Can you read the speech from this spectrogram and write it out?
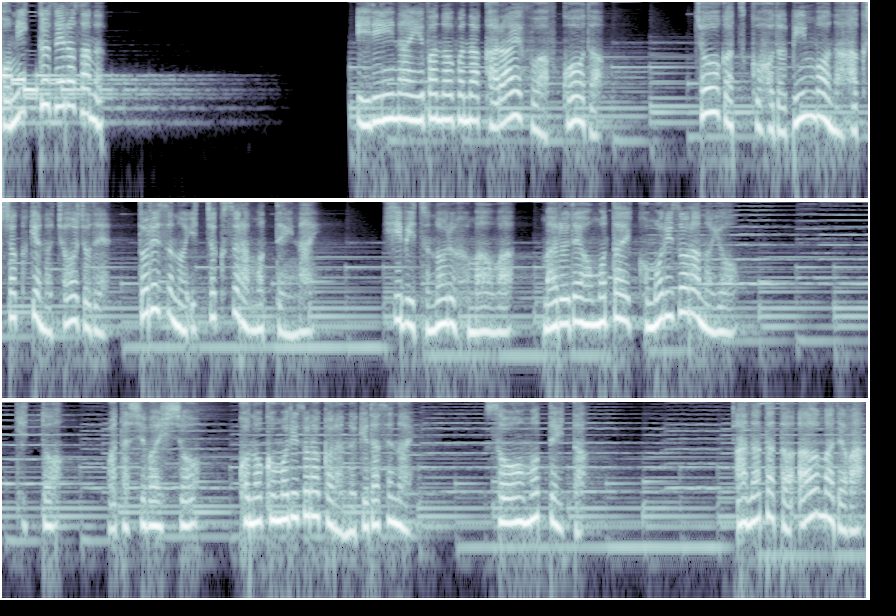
コミックゼロサム。イリーナ・イヴァノブナ・カラエフは不幸だ。蝶がつくほど貧乏な伯爵家の長女でドレスの一着すら持っていない。日々募る不満はまるで重たい曇り空のよう。きっと私は一生この曇り空から抜け出せない。そう思っていた。あなたと会うまでは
